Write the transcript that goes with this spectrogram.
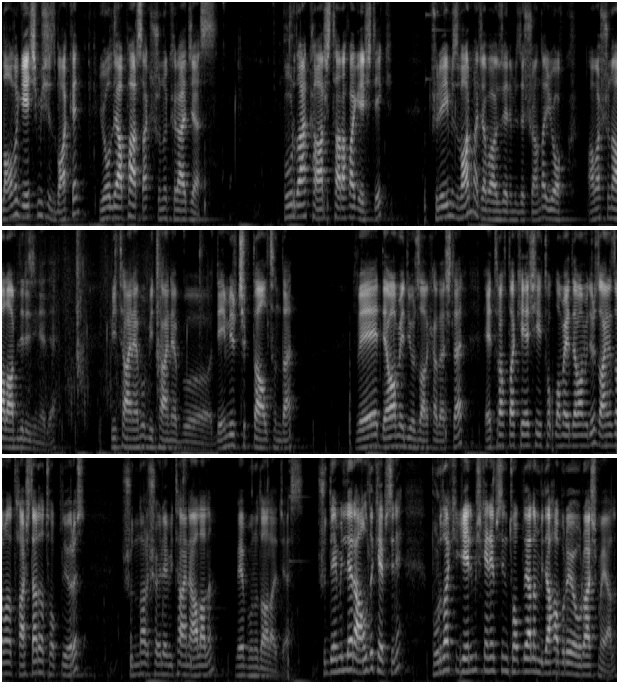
Lavı geçmişiz bakın. Yol yaparsak şunu kıracağız. Buradan karşı tarafa geçtik. Küreğimiz var mı acaba üzerimizde şu anda? Yok. Ama şunu alabiliriz yine de. Bir tane bu bir tane bu. Demir çıktı altından. Ve devam ediyoruz arkadaşlar. Etraftaki her şeyi toplamaya devam ediyoruz. Aynı zamanda taşlar da topluyoruz. Şunları şöyle bir tane alalım. Ve bunu da alacağız. Şu demirleri aldık hepsini. Buradaki gelmişken hepsini toplayalım. Bir daha buraya uğraşmayalım.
